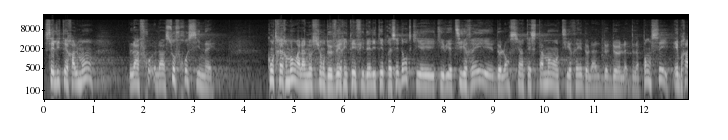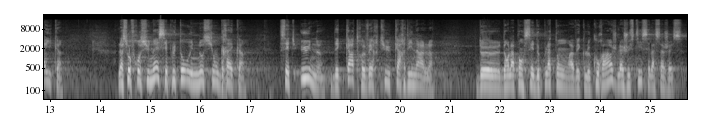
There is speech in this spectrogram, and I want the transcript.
c'est littéralement la, la. Contrairement à la notion de vérité-fidélité précédente qui est, tirée de l'Ancien Testament, tirée de la, pensée hébraïque, la sophrociné, c'est plutôt une notion grecque c'est une des quatre vertus cardinales dans la pensée de Platon avec le courage, la justice et la sagesse.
